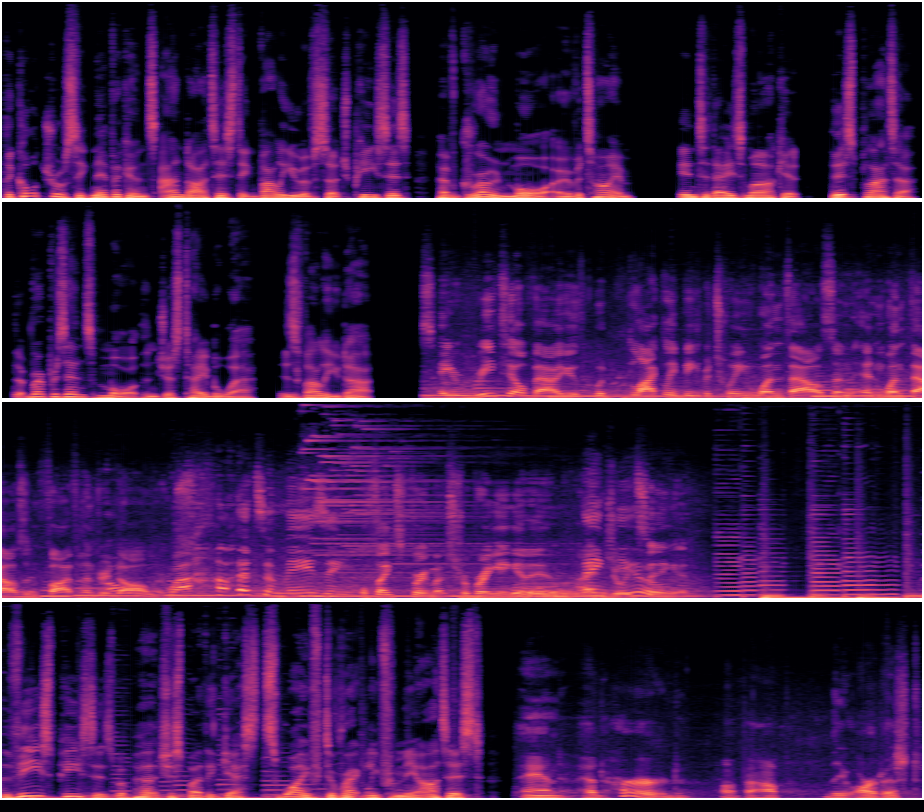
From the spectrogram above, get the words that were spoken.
The cultural significance and artistic value of such pieces have grown more over time. In today's market, this platter, that represents more than just tableware, is valued at a retail value would likely be between $1,000 and $1,500. Oh, wow, that's amazing. Well, thanks very much for bringing it in. Thank I enjoyed you. seeing it. These pieces were purchased by the guest's wife directly from the artist and had heard about the artist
